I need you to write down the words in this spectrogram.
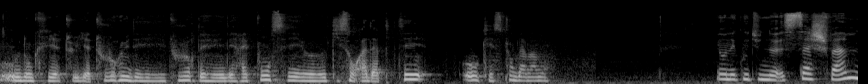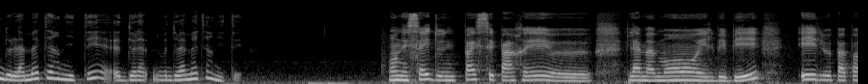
donc il y, a, toujours eu des, toujours des, réponses qui sont adaptées aux questions de la maman. On écoute une sage-femme de la maternité, de la, de la maternité. On essaye de ne pas séparer euh, la maman et le bébé et le papa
